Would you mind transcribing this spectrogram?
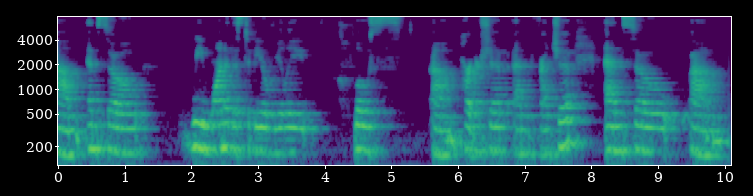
Um, and so we wanted this to be a really close um, partnership and friendship. And so um,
